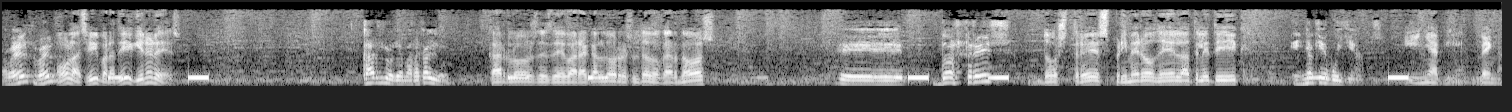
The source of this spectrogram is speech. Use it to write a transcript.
A ver, a ver. Hola, sí, para ti. ¿Quién eres? Carlos de Baracaldo. Carlos desde Baracaldo. Resultado, Carlos. Eh, 2-3, 2-3. Primero del Athletic. Iñaki Williams. Iñaki. Venga,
